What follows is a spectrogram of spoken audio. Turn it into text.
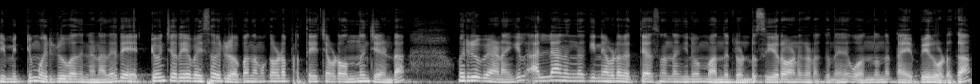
ലിമിറ്റും ഒരു രൂപ തന്നെയാണ്. അതായത് ഏറ്റവും ചെറിയ പൈസ ഒരു രൂപ. നമുക്കവിടെ പ്രത്യേകിച്ച് അവിടെ ഒന്നും ചെയ്യേണ്ട ഒരു രൂപയാണെങ്കിൽ അല്ല നിങ്ങൾക്ക് ഇനി അവിടെ വ്യത്യാസം എന്തെങ്കിലും വന്നിട്ടുണ്ട് സീറോ ആണ് കിടക്കുന്നത് ഒന്നൊന്ന് ടൈപ്പ് ചെയ്ത് കൊടുക്കാം.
